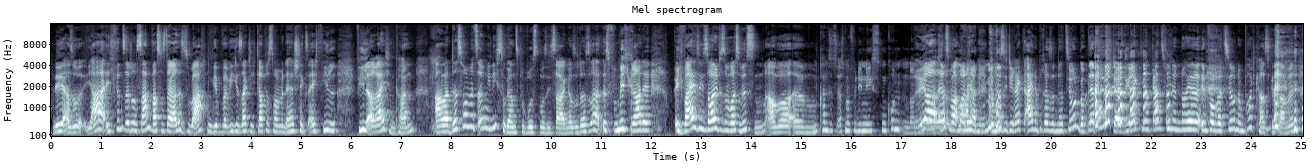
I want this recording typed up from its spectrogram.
Nee, also ja, ich find's interessant, was es da alles zu beachten gibt, weil wie gesagt, ich glaube, dass man mit Hashtags echt viel, viel erreichen kann. Aber das war mir jetzt irgendwie nicht so ganz bewusst, muss ich sagen. Also das ist für mich gerade, ich weiß, ich sollte sowas wissen, aber ähm, Du kannst jetzt erstmal für die nächsten Kunden dann ja, äh, erstmal mal hernehmen. Da muss ich direkt eine Präsentation komplett umstellen. direkt hier ganz viele neue Informationen im Podcast gesammelt.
